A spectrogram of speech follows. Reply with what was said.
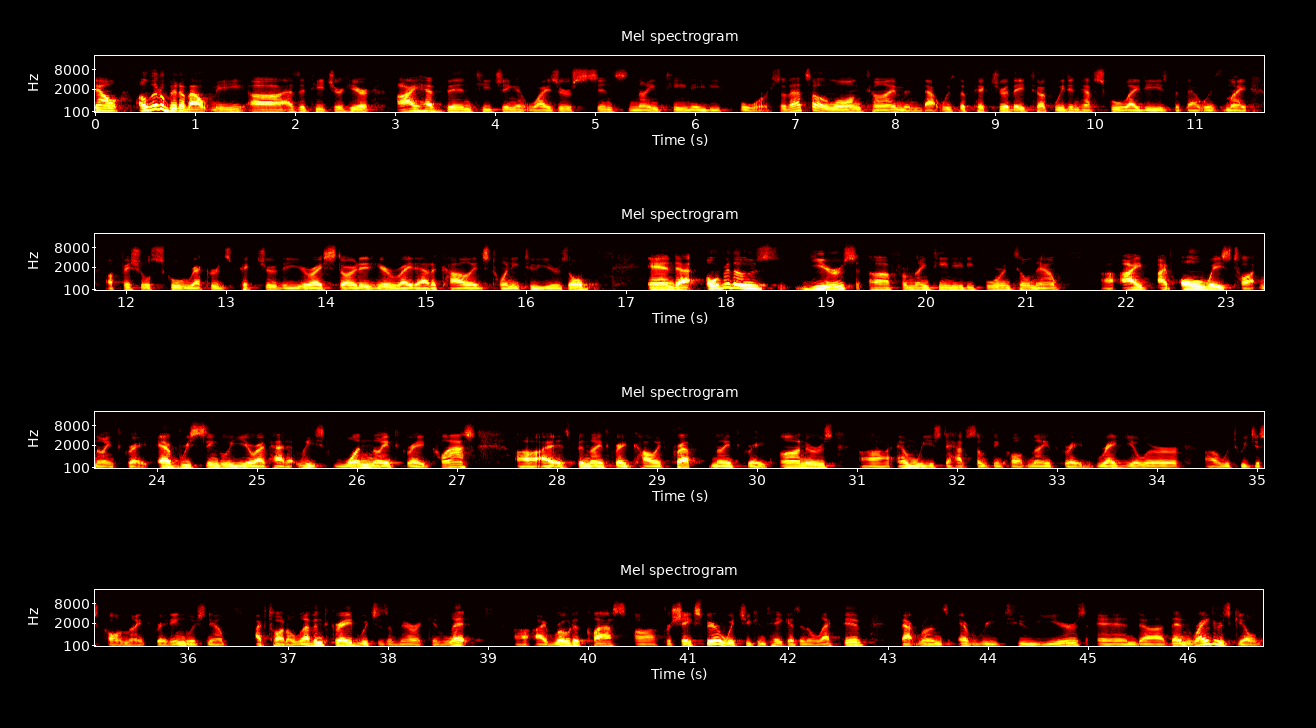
Now, a little bit about me uh, as a teacher here. I have been teaching at Weiser since 1984. So that's a long time, and that was the picture they took. We didn't have school IDs, but that was my official school records picture the year I started here, right out of college, 22 years old. And uh, over those years, uh, from 1984 until now, uh, I, have always taught ninth grade. Every single year I've had at least one ninth grade class. Uh, it's been ninth grade college prep, ninth grade honors, uh, and we used to have something called ninth grade regular, uh, which we just call ninth grade English now. I've taught 11th grade, which is American Lit. Uh, I wrote a class uh, for Shakespeare, which you can take as an elective. That runs every two years. And uh, then Writers Guild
